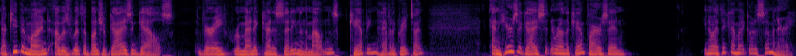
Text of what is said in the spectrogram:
Now, keep in mind, I was with a bunch of guys and gals, a very romantic kind of setting in the mountains, camping, having a great time. And here's a guy sitting around the campfire saying, You know, I think I might go to seminary.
